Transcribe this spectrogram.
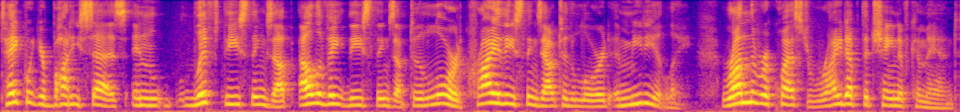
take what your body says and lift these things up, elevate these things up to the Lord, cry these things out to the Lord immediately. Run the request right up the chain of command.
